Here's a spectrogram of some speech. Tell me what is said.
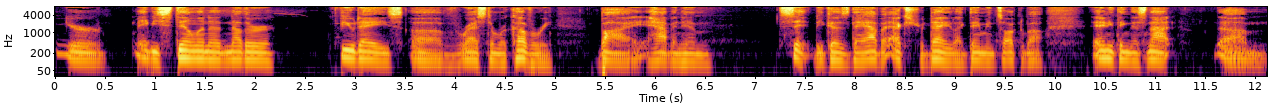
you're maybe still in another few days of rest and recovery by having him sit because they have an extra day, like Damien talked about. Anything that's not um,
